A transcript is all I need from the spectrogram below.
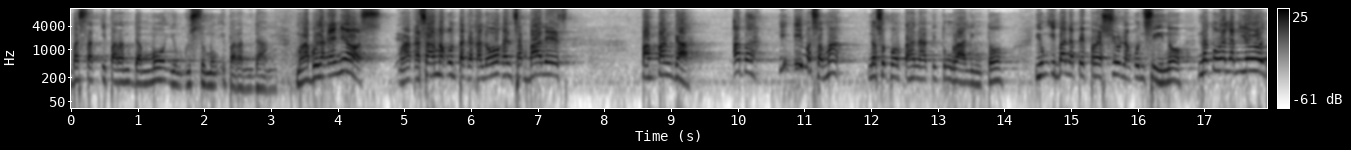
basta't iparamdam mo yung gusto mong iparamdam. Mga Bulakenyos, mga kasama kong taga-Caloocan, Sambales, Pampanga, aba, hindi masama na suportahan natin itong rallying to. Yung iba na pressure ng kung sino. Natural lang yon.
